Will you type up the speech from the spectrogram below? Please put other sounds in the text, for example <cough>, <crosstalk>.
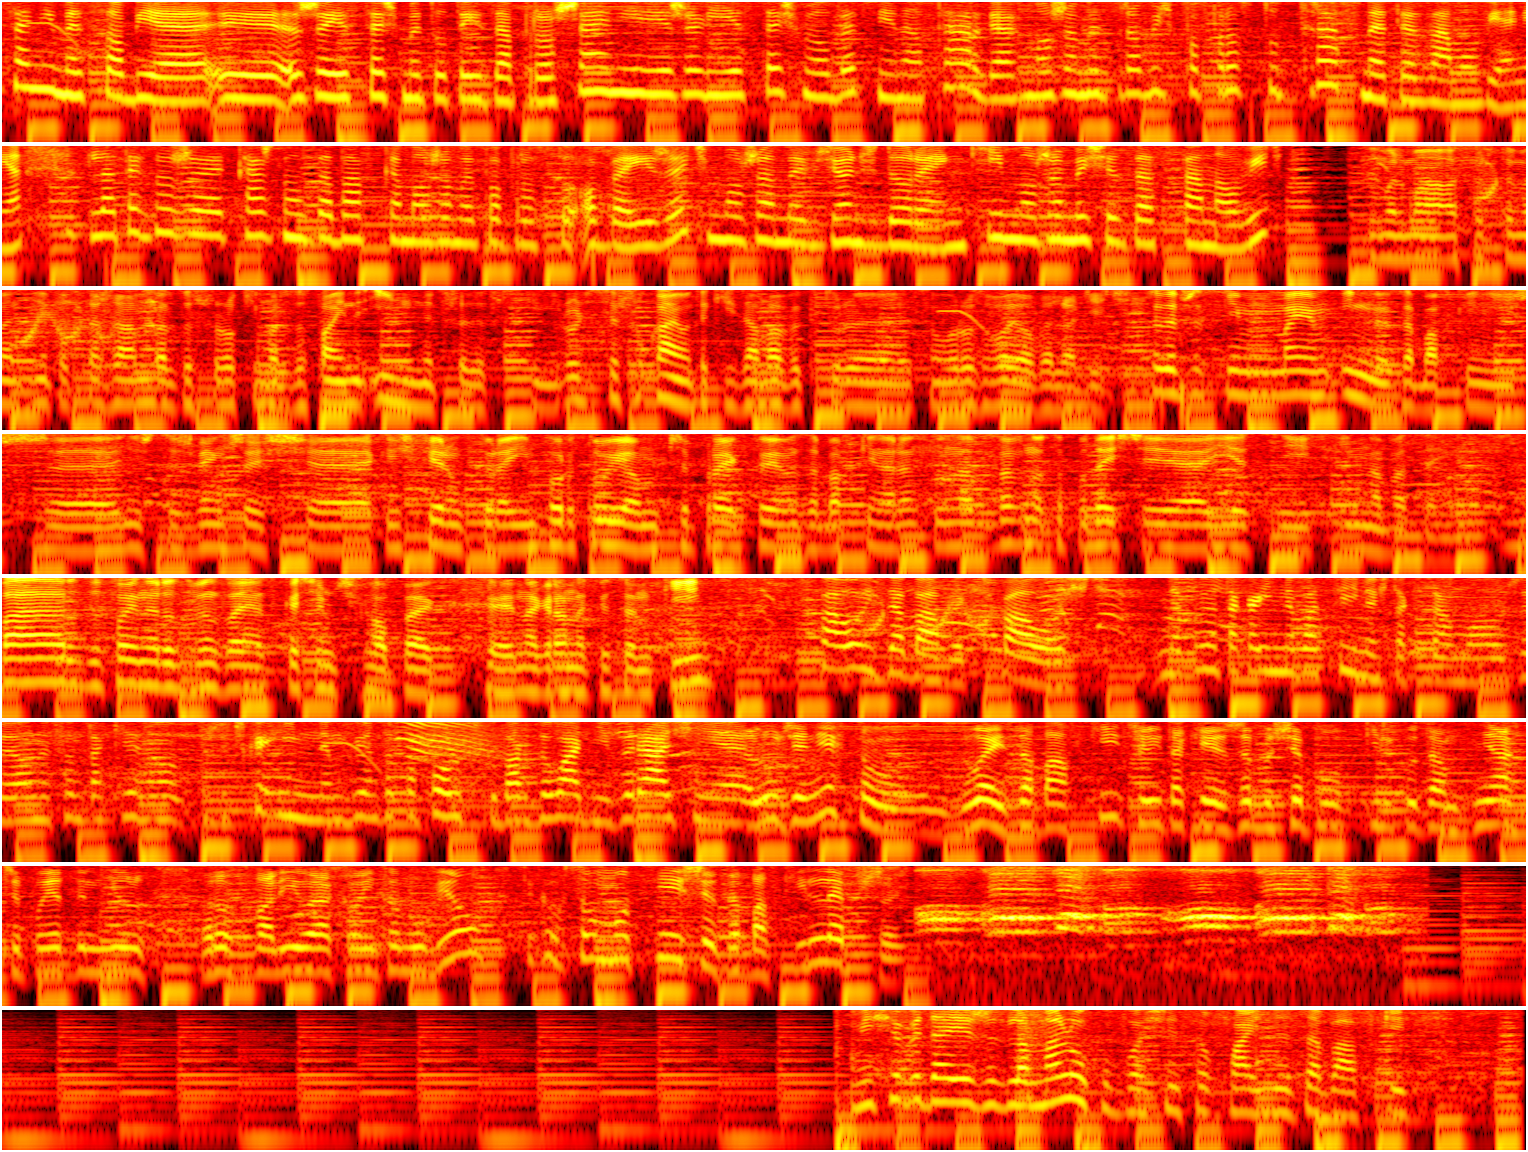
cenimy sobie, y, że jesteśmy tutaj zaproszeni. Jeżeli jesteśmy obecnie na targach, możemy zrobić po prostu trafne te zamówienia, dlatego że każdą zabawkę możemy po prostu obejrzeć, możemy wziąć do ręki, możemy się zastanowić. Dumel ma asortyment niepowtarzalny, bardzo szeroki, bardzo fajny, inny przede wszystkim. Rodzice szukają takich zabawek, które są rozwojowe dla dzieci. Przede wszystkim mają inne zabawki niż, e, niż też większość e, jakichś firm, które importują czy projektują zabawki na rynku. Na pewno to podejście jest ich innowacyjne. Bardzo fajne rozwiązania z Kasiem Cichopek, e, nagrane piosenki. Trwałość zabawek, trwałość. Na pewno taka innowacyjność tak samo, że one są takie no, troszeczkę inne, mówiące po polsku, bardzo ładnie, wyraźnie. Ludzie nie chcą złej zabawki, czyli takie, żeby się po kilku tam dniach czy po jednym dniu rozwaliło, jak oni to mówią, tylko chcą mocniejsze zabawki, lepsze. Mi się wydaje, że dla maluchów właśnie są fajne zabawki,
